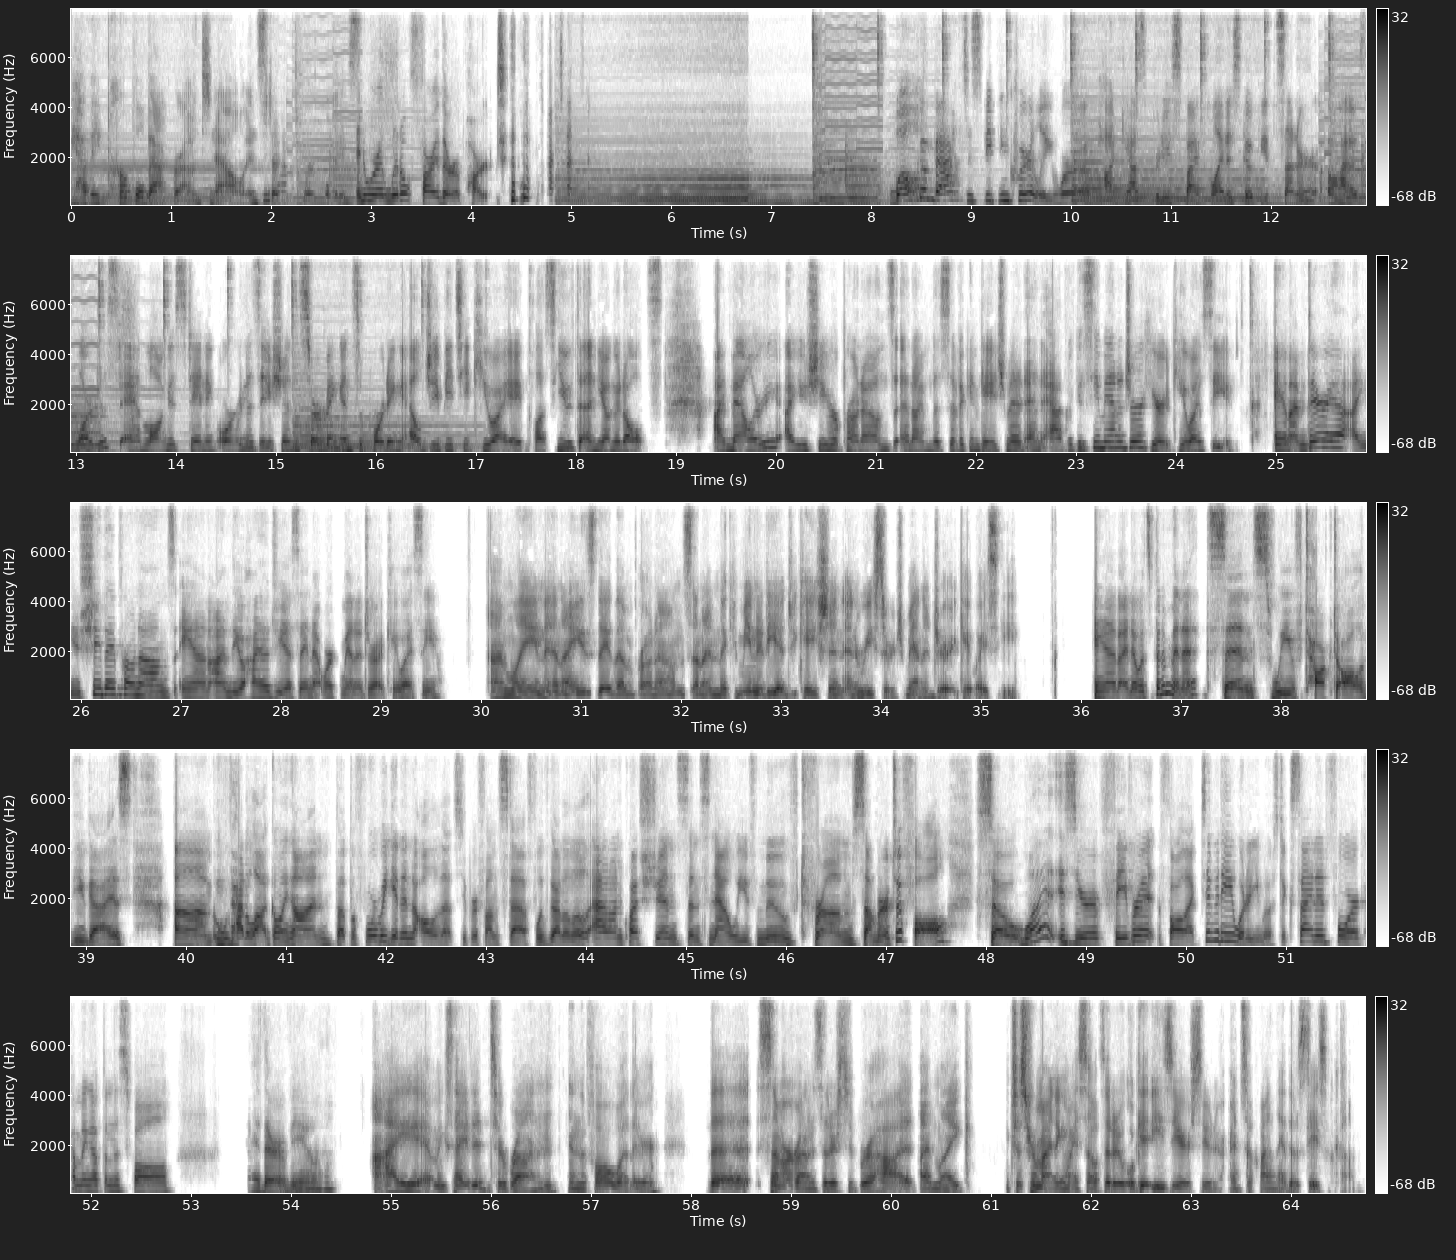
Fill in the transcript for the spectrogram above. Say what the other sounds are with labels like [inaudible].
we have a purple background now instead of turquoise. And we're a little farther apart. [laughs] Welcome back to Speaking Queerly. We're a podcast produced by Kaleidoscope Youth Center, Ohio's largest and longest standing organization serving and supporting LGBTQIA plus youth and young adults. I'm Mallory. I use she, her pronouns, and I'm the Civic Engagement and Advocacy Manager here at KYC. and I'm Daria. I use she, they pronouns, and I'm the Ohio GSA Network Manager at KYC. I'm Lane and I use they, them pronouns, and I'm the Community Education and Research Manager at KYC. And I know it's been a minute since we've talked to all of you guys. Um, and we've had a lot going on. But before we get into all of that super fun stuff, we've got a little add on question since now we've moved from summer to fall. So, what is your favorite fall activity? What are you most excited for coming up in this fall? Either of you? I am excited to run in the fall weather. The summer runs that are super hot, I'm like just reminding myself that it will get easier sooner. And so finally those days will come.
